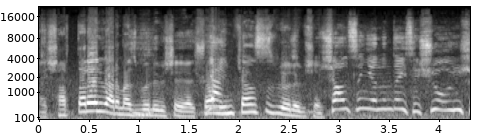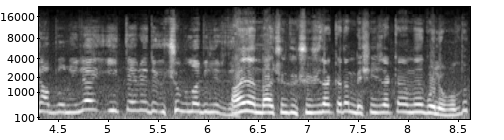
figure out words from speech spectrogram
Yani şartlar el vermez böyle bir şeye. Şu an Yani- imkansız böyle bir şey. Şansın yanında ise şu oyun şablonuyla ilk devrede 3'ü bulabilirdi. Aynen daha çünkü 3. dakikadan 5. dakikadan ne golü bulduk.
